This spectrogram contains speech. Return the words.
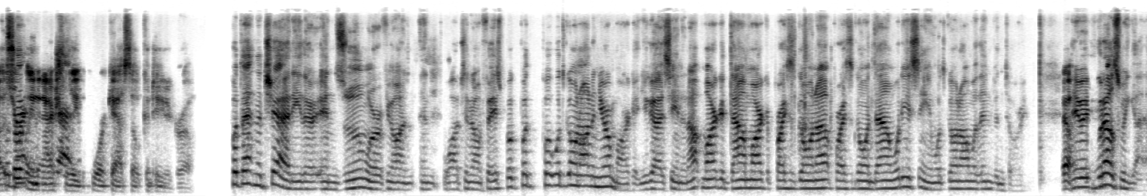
uh, certainly nationally, the forecast will continue to grow. Put that in the chat, either in Zoom or if you're on and watching it on Facebook. Put put what's going on in your market. You guys seeing an up market, down market, prices going up, prices going down. What are you seeing? What's going on with inventory? Yeah. Anyway, what else we got?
